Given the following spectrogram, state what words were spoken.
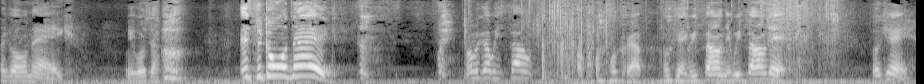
The golden egg. Wait, what's that? it's the golden egg! Oh my god, we found... Oh, oh, crap. Okay, we found it. We found it. Okay.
